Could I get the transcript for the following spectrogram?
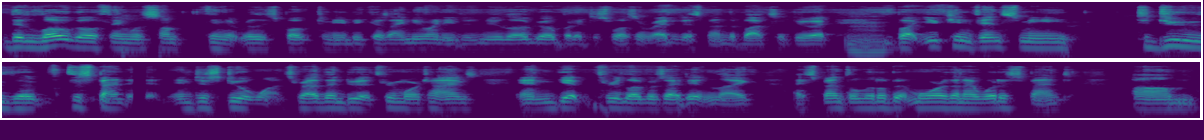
the logo thing was something that really spoke to me because I knew I needed a new logo, but I just wasn't ready to spend the bucks to do it. Mm-hmm. But you convinced me to do the to spend it and just do it once rather than do it three more times and get three logos I didn't like. I spent a little bit more than I would have spent. Um,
